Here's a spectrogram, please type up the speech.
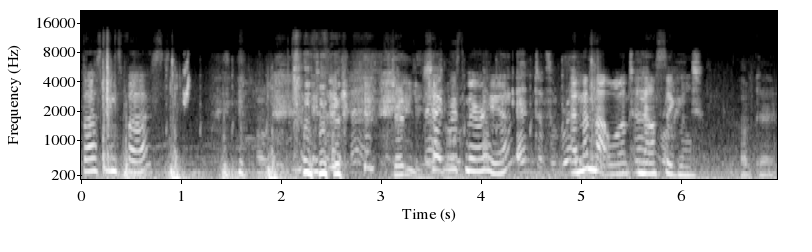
First things first. Okay. Gently. Check as this mirror here. the end of the road, And then that one, and now right. signal. okay.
